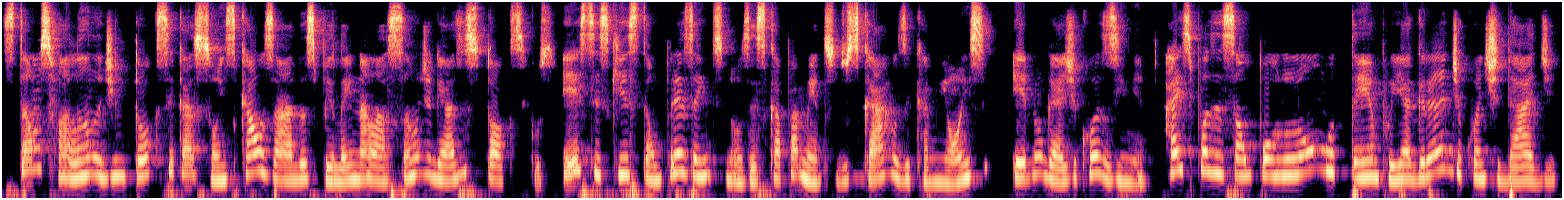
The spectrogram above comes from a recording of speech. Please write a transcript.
estamos falando de intoxicações causadas pela inalação de gases tóxicos, esses que estão presentes nos escapamentos dos carros e caminhões e no gás de cozinha. A exposição por longo tempo e a grande quantidade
